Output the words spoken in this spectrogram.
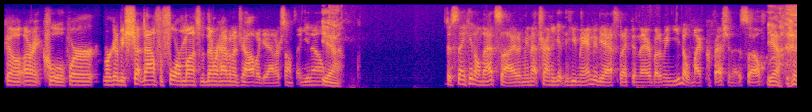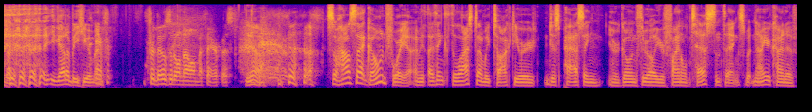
go, all right, cool. We're we're gonna be shut down for four months, but then we're having a job again or something, you know? Yeah. Just thinking on that side. I mean, not trying to get the humanity aspect in there, but I mean, you know what my profession is, so yeah, you got to be human. For, for those who don't know, I'm a therapist. Yeah. so how's that going for you? I mean, I think the last time we talked, you were just passing, you were going through all your final tests and things, but now you're kind of,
